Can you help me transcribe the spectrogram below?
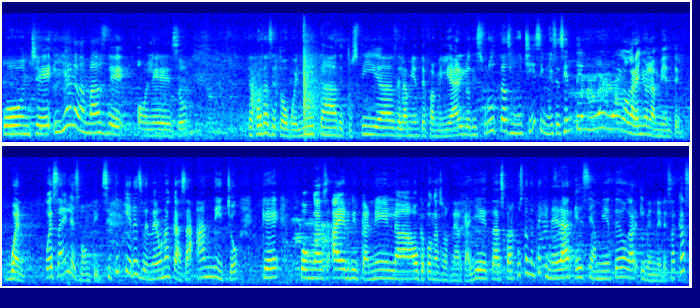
ponche, y ya nada más de oler eso. Te acuerdas de tu abuelita, de tus tías, del ambiente familiar y lo disfrutas muchísimo y se siente muy, muy hogareño el ambiente. Bueno, pues ahí les va un tip. Si tú quieres vender una casa, han dicho que pongas a hervir canela o que pongas a hornear galletas para justamente generar ese ambiente de hogar y vender esa casa.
